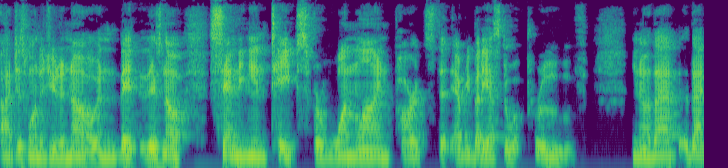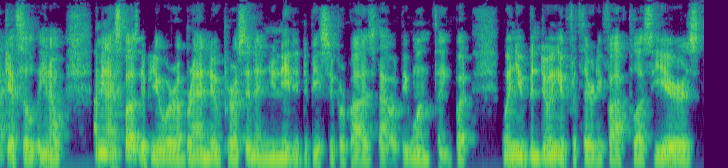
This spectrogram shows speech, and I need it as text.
I just wanted you to know." And they, there's no sending in tapes for one-line parts that everybody has to approve. You know that that gets a you know. I mean, I suppose if you were a brand new person and you needed to be supervised, that would be one thing. But when you've been doing it for 35 plus years,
